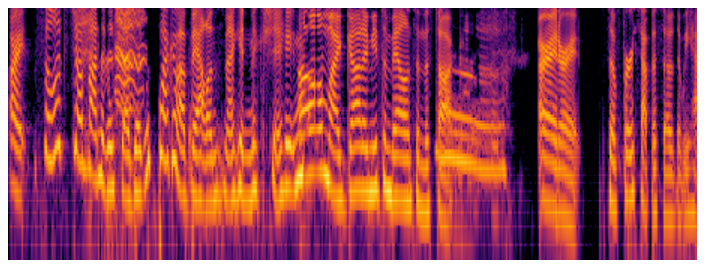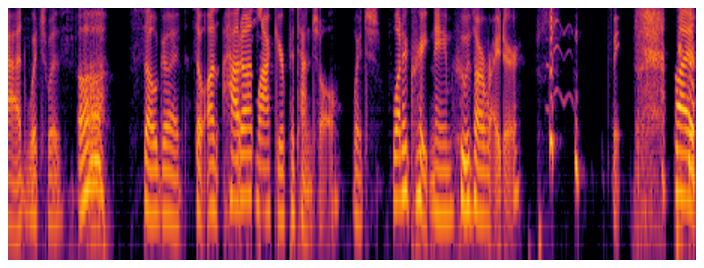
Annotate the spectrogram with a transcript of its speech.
All right, so let's jump onto this subject. Let's talk about balance, Megan McShane. oh my God, I need some balance in this talk. Uh, All right, all right. So first episode that we had, which was oh so good. So on how to unlock your potential. Which what a great name. Who's our writer? it's me. But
